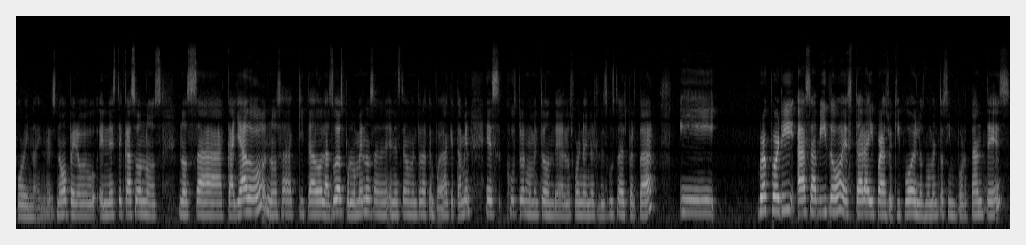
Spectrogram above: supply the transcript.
49ers, ¿no? Pero en este caso nos nos ha callado, nos ha quitado las dudas, por lo menos en este momento de la temporada, que también es justo el momento donde a los 49ers les gusta despertar. Y Brock Purdy ha sabido estar ahí para su equipo en los momentos importantes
